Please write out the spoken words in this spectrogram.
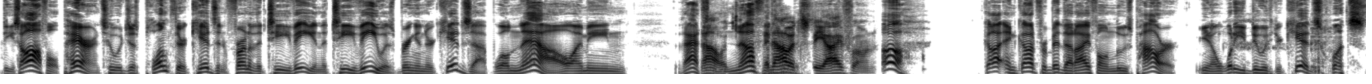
these awful parents who would just plunk their kids in front of the TV, and the TV was bringing their kids up. Well, now, I mean, that's Now nothing. And now it's the iPhone. oh, God, and God forbid that iPhone lose power. You know, what do you do with your kids once?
